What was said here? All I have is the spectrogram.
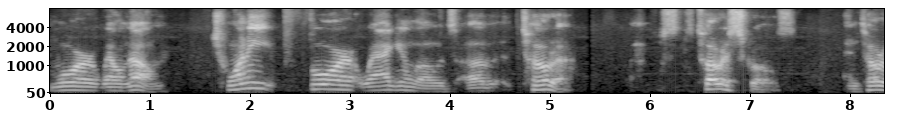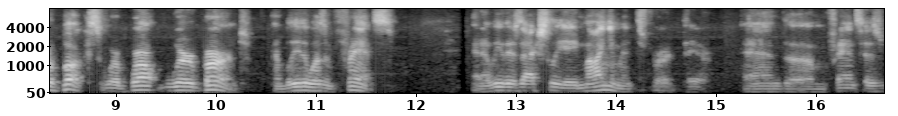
more well known. 24 wagon loads of Torah, Torah scrolls, and Torah books were burnt, were burned. I believe it was in France and I believe there's actually a monument for it there. And um, France has,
